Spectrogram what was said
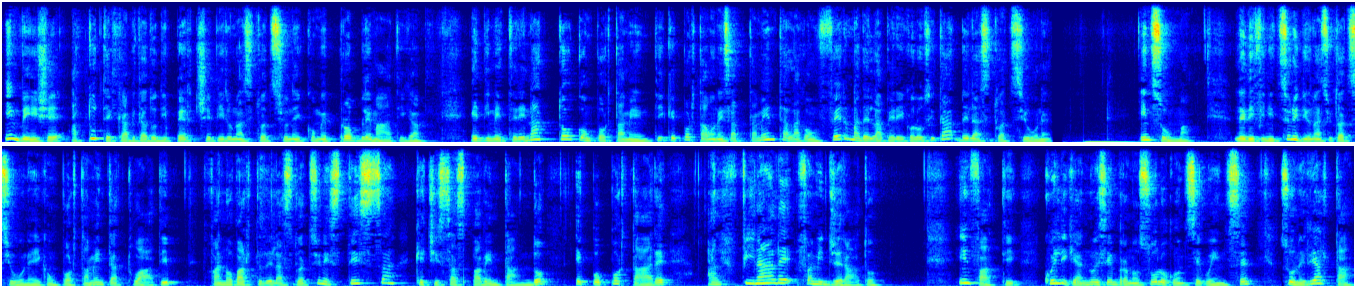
Invece a tutti è capitato di percepire una situazione come problematica e di mettere in atto comportamenti che portavano esattamente alla conferma della pericolosità della situazione. Insomma, le definizioni di una situazione e i comportamenti attuati fanno parte della situazione stessa che ci sta spaventando e può portare al finale famigerato. Infatti, quelli che a noi sembrano solo conseguenze sono in realtà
